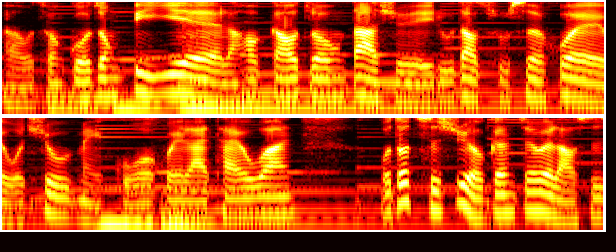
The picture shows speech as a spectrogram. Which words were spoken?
呃我从国中毕业，然后高中、大学一路到出社会，我去美国回来台湾，我都持续有跟这位老师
